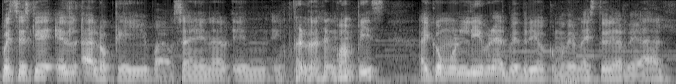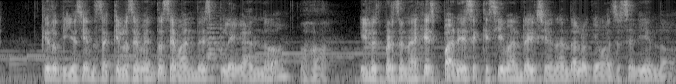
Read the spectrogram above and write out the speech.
pues es que es a lo que iba. O sea, en, en, en- perdón, en One Piece hay como un libre albedrío, como de una historia real. Que es lo que yo siento, o sea, que los eventos se van desplegando Ajá. Y los personajes parece que sí van reaccionando a lo que va sucediendo.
